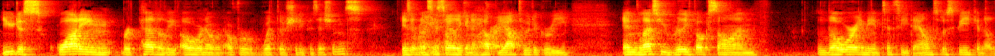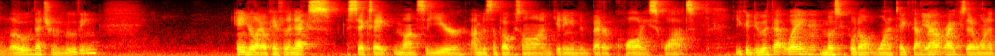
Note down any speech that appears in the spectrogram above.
you just squatting repetitively over and over and over with those shitty positions isn't Really necessarily going to help you out to a degree, unless you really focus on lowering the intensity down, so to speak, and the load that you're moving. And you're like, okay, for the next six, eight months, a year, I'm just gonna focus on getting into better quality squats. You could do it that way. Most people don't want to take that Mm-hmm. Yeah. route, right? Because they don't want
